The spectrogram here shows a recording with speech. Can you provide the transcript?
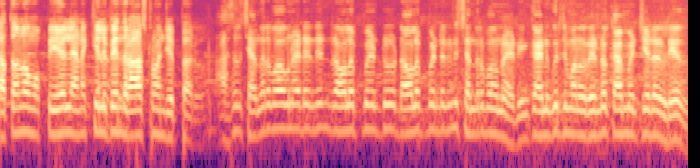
గతంలో ముప్పై ఏళ్ళు వెనక్కి వెళ్ళిపోయింది రాష్ట్రం అని చెప్పారు. అసలు చంద్రబాబు నాయుడు అంటే డెవలప్మెంట్ డెవలప్మెంట్ అంటే చంద్రబాబు నాయుడు. ఇంకా ఆయన గురించి మనం రెండో కామెంట్ చేయడం లేదు.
